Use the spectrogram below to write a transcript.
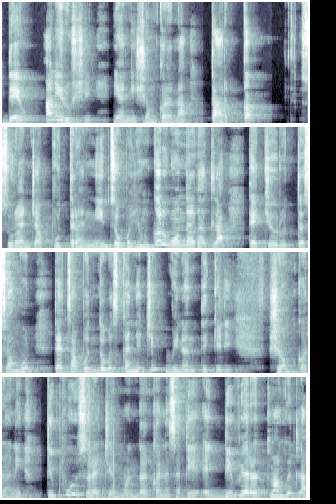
देव आणि ऋषी यांनी शंकराला तारका सुरांच्या पुत्रांनी जो भयंकर गोंधळ घातला त्याचे वृत्त सांगून त्याचा बंदोबस्त करण्याची विनंती केली. शंकराने त्रिपुरसुराचे मंडळ करण्यासाठी एक दिव्य रथ मागितला.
